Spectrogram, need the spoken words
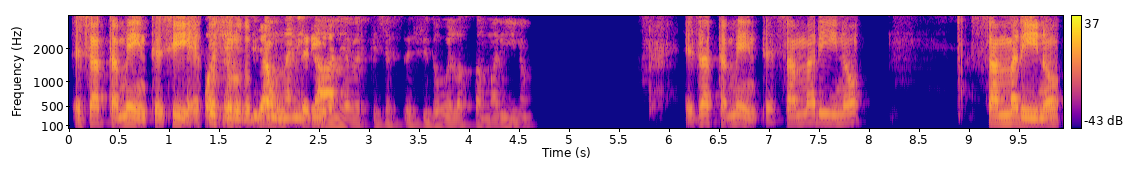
Esattamente, sì, e, e questo lo dobbiamo in Italia perché c'è uscito quello a San Marino. Esattamente, San Marino, San Marino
